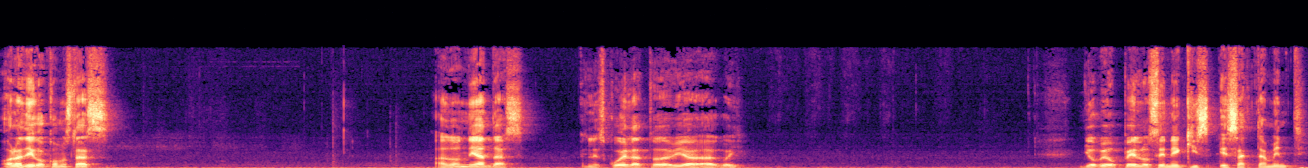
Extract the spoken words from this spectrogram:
Hola Diego, ¿cómo estás? ¿A dónde andas? ¿En la escuela todavía, güey? Yo veo pelos en X, exactamente.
